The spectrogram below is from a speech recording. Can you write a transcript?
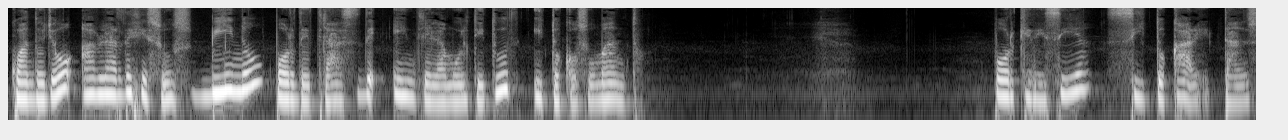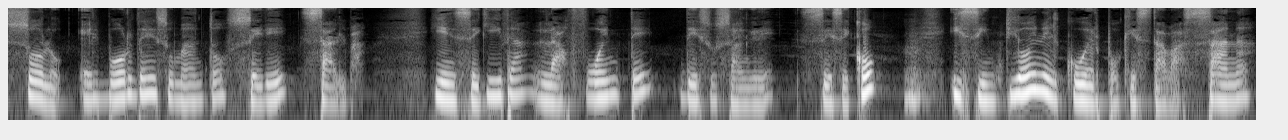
Cuando oyó hablar de Jesús, vino por detrás de entre la multitud y tocó su manto porque decía, si tocare tan solo el borde de su manto, seré salva. Y enseguida la fuente de su sangre se secó y sintió en el cuerpo que estaba sana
